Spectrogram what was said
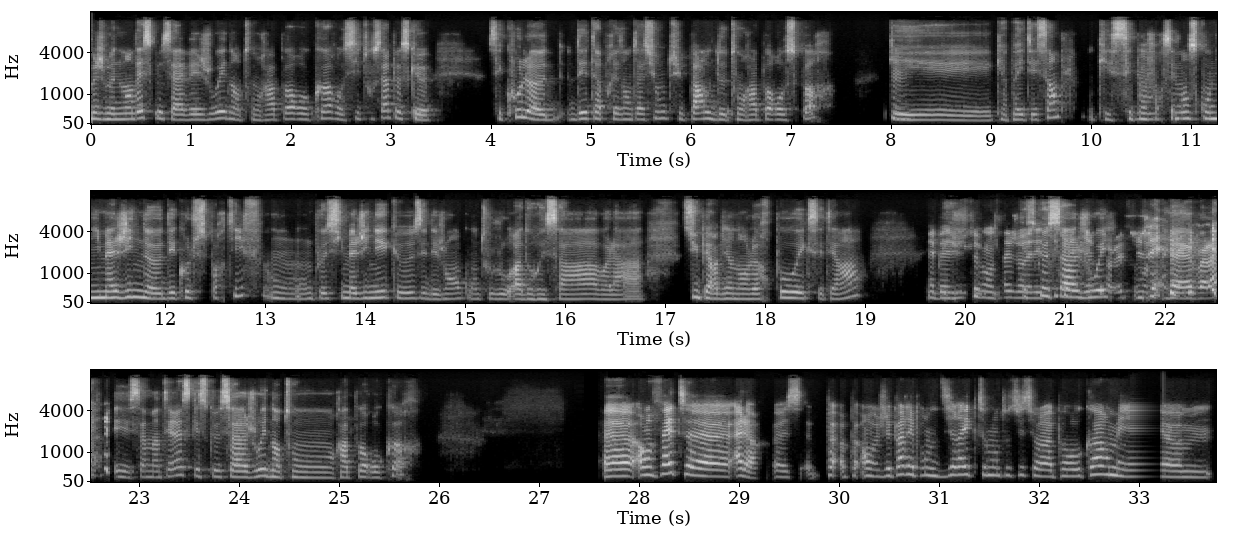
Je me demandais ce que ça avait joué dans ton rapport au corps aussi, tout ça, parce que c'est cool, euh, dès ta présentation, tu parles de ton rapport au sport. Qui n'a pas été simple, qui c'est pas forcément ce qu'on imagine des coachs sportifs. On, peut s'imaginer que c'est des gens qui ont toujours adoré ça, voilà, super bien dans leur peau, etc. Eh ben, et ben justement, ça, Qu'est-ce que ça a joué ben, voilà. Et ça m'intéresse. Qu'est-ce que ça a joué dans ton rapport au corps? Euh, en fait, euh, alors, euh, je ne vais pas répondre directement tout de suite sur le rapport au corps, mais je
